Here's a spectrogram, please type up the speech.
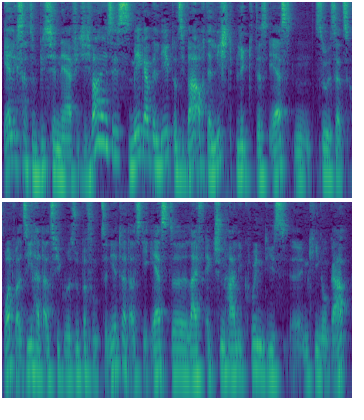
ehrlich gesagt so ein bisschen nervig. Ich weiß, sie ist mega beliebt und sie war auch der Lichtblick des ersten Suicide Squad, weil sie halt als Figur super funktioniert hat, als die erste Live-Action Harley Quinn, die es äh, im Kino gab.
